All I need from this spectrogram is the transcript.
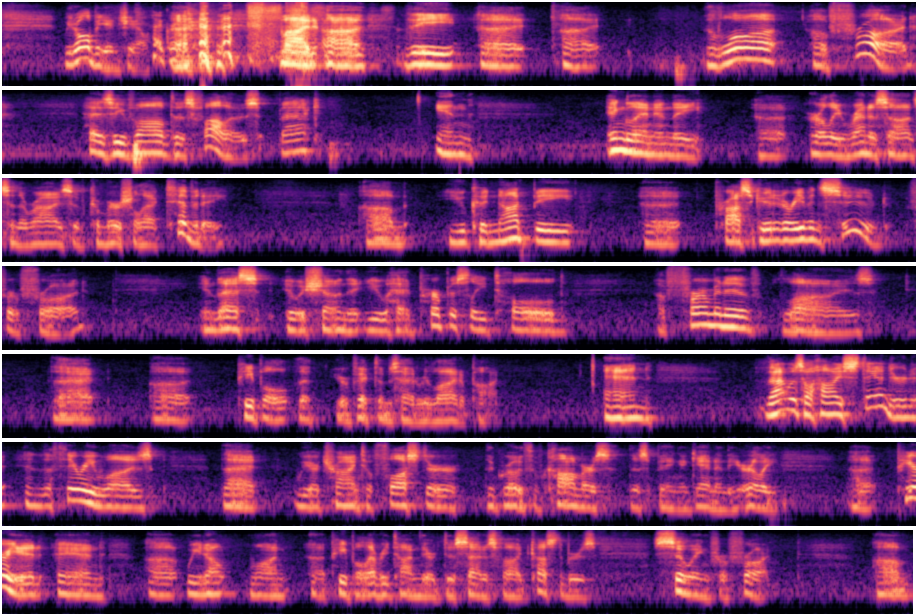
we'd all be in jail. but uh, the the law of fraud has evolved as follows. Back in England in the uh, early Renaissance and the rise of commercial activity, um, you could not be uh, prosecuted or even sued for fraud unless it was shown that you had purposely told affirmative lies that uh, people, that your victims had relied upon. And that was a high standard, and the theory was that we are trying to foster the growth of commerce, this being again in the early period, and uh, we don't want uh, people every time they're dissatisfied customers suing for fraud. Um,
